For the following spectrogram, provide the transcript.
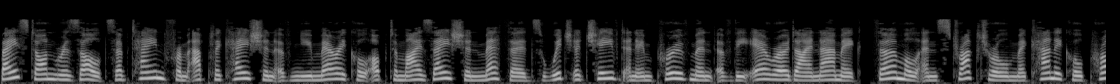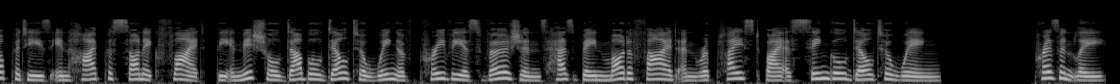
Based on results obtained from application of numerical optimization methods which achieved an improvement of the aerodynamic, thermal and structural mechanical properties in hypersonic flight, the initial double delta wing of previous versions has been modified and replaced by a single delta wing. Presently,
